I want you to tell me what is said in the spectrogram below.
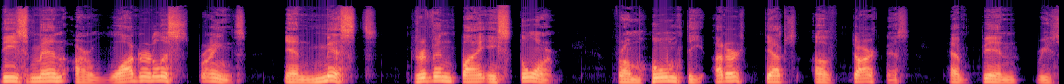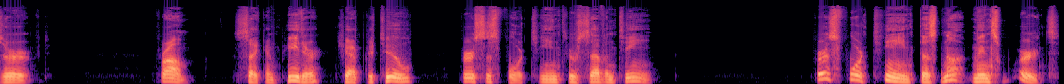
These men are waterless springs and mists driven by a storm, from whom the utter depths of darkness have been reserved. From 2 Peter chapter 2 verses 14 through 17. Verse 14 does not mince words.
